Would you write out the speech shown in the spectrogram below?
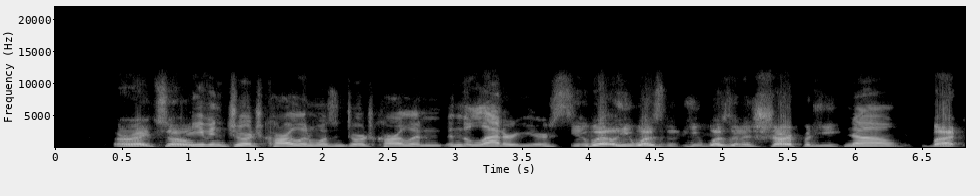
All right, so Even George Carlin wasn't George Carlin in the latter years. well, he wasn't he wasn't as sharp, but he No. but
